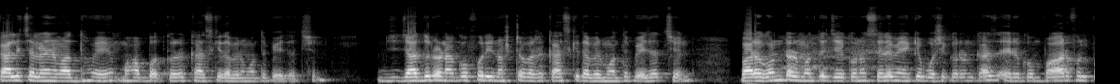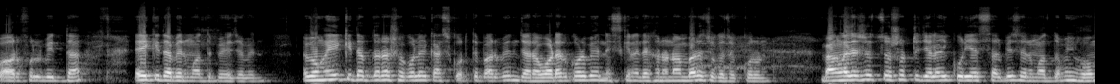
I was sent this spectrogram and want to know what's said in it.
কালি চালানের মাধ্যমে মহাব্বত করার কাজ কিতাবের মধ্যে পেয়ে যাচ্ছেন। জাদুরানা গফরি, নষ্ট করার কাজ কিতাবের মধ্যে পেয়ে যাচ্ছেন। বারো ঘণ্টার মধ্যে যে কোনো ছেলে মেয়েকে বশীকরণ কাজ এরকম পাওয়ারফুল পাওয়ারফুল বিদ্যা এই কিতাবের মধ্যে পেয়ে যাবেন। এবং এই কিতাব দ্বারা সকলেই কাজ করতে পারবেন। যারা অর্ডার করবেন স্ক্রিনে দেখানো নাম্বারে যোগাযোগ করুন। বাংলাদেশের চৌষট্টি জেলায় কুরিয়ার সার্ভিসের মাধ্যমে হোম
